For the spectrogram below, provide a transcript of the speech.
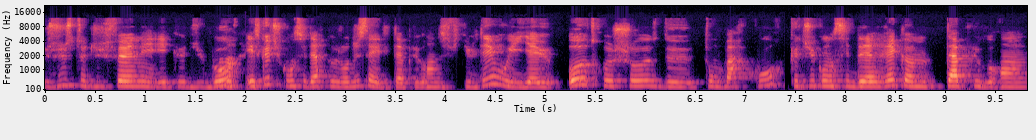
juste du fun et, et que du beau. Est-ce que tu considères qu'aujourd'hui, ça a été ta plus grande difficulté ou il y a eu autre chose de ton parcours que tu considérerais comme ta plus grande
